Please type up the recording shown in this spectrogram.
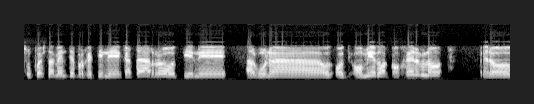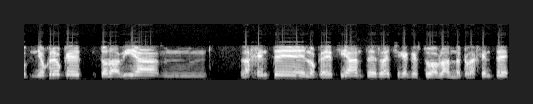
supuestamente porque tiene catarro, tiene alguna o, o- o miedo a cogerlo, pero yo creo que todavía mm, la gente, lo que decía antes la chica que estuvo hablando, que la gente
